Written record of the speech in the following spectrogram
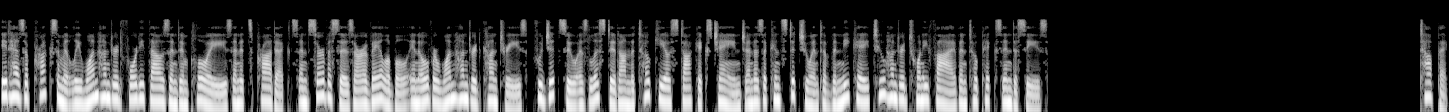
It has approximately 140,000 employees and its products and services are available in over 100 countries. Fujitsu is listed on the Tokyo Stock Exchange and is a constituent of the Nikkei 225 and Topix indices. Topic:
